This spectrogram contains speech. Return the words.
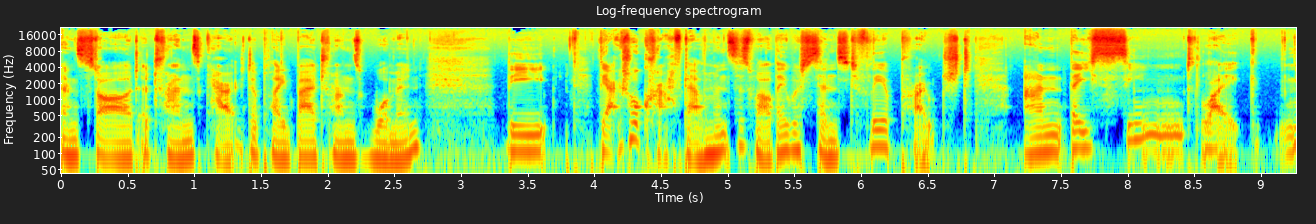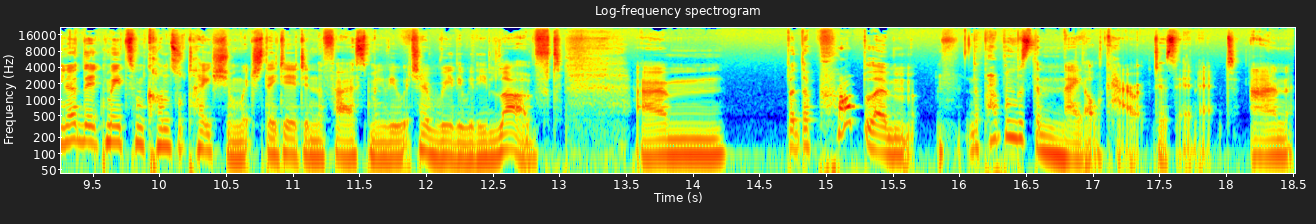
and starred a trans character played by a trans woman. The the actual craft elements as well, they were sensitively approached and they seemed like you know, they'd made some consultation, which they did in the first movie, which I really, really loved. Um, but the problem, the problem was the male characters in it, and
